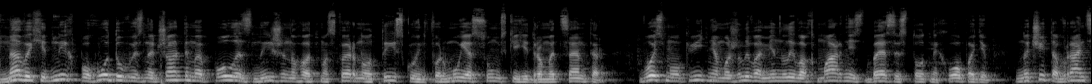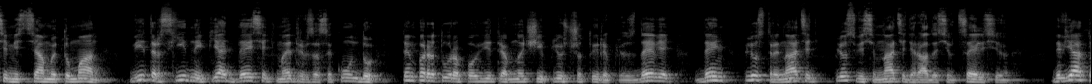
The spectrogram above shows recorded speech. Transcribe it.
На вихідних погоду визначатиме поле зниженого атмосферного тиску, інформує Сумський гідрометцентр. 8 квітня можлива мінлива хмарність без істотних опадів. Вночі та вранці місцями туман. Вітер східний 5-10 метрів за секунду. Температура повітря вночі плюс 4, плюс 9, день плюс 13, плюс 18 градусів Цельсію. 9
